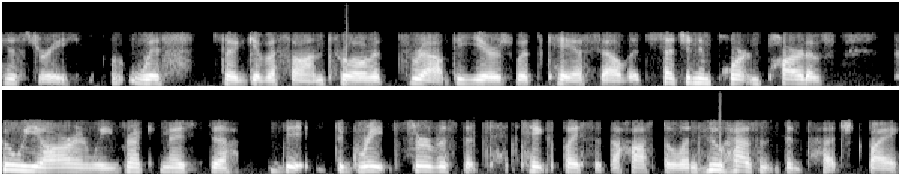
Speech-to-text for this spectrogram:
history with the Giveathon throughout, throughout the years with KSL. It's such an important part of who we are, and we recognize the the, the great service that takes place at the hospital, and who hasn't been touched by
